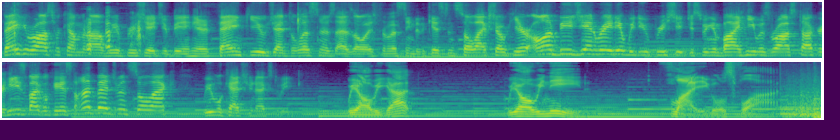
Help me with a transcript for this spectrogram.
thank you, Ross, for coming on. We appreciate you being here. Thank you, gentle listeners, as always, for listening to the Kist and Solak Show here on BGN Radio. We do appreciate you swinging by. He was Ross Tucker. He's Michael Kist. I'm Benjamin Solak. We will catch you next week. We all we got. We all we need. Fly Eagles fly.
